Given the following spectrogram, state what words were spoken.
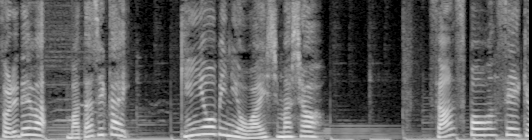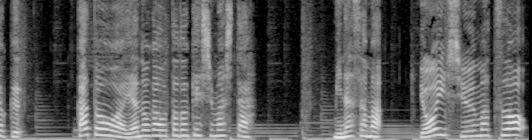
それではまた次回、金曜日にお会いしましょう。サンスポ音声局加藤綾乃がお届けしました。皆様、良い週末を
